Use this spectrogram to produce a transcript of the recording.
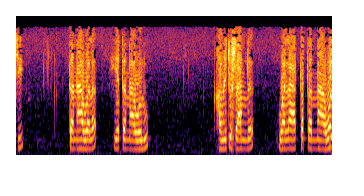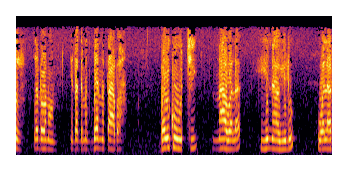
ci tanaawala yetanaawalu xam ne cosaan la. Wala tatanaawal la doonoon. Ñu dagg nag benn taaba. Bàyyi ko wut ci naawala yu naawilu wala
